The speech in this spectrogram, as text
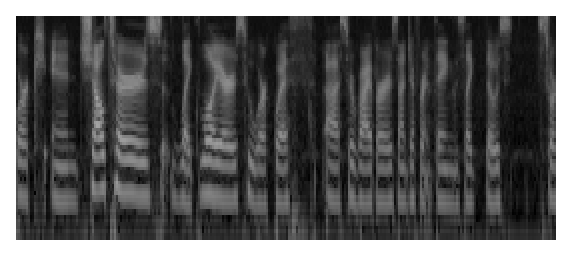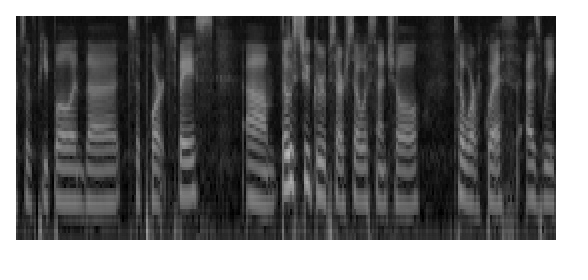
work in shelters, like lawyers who work with uh, survivors on different things, like those sorts of people in the support space. Um, those two groups are so essential to work with as we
